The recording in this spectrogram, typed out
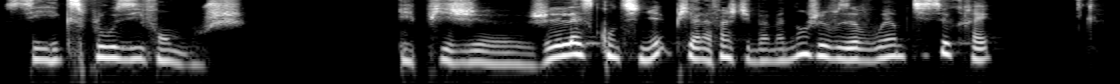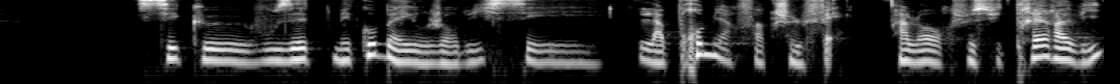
C'est explosif en bouche. Et puis je, les laisse continuer. Puis à la fin, je dis, bah maintenant, je vais vous avouer un petit secret. C'est que vous êtes mes cobayes aujourd'hui. C'est la première fois que je le fais. Alors, je suis très ravie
